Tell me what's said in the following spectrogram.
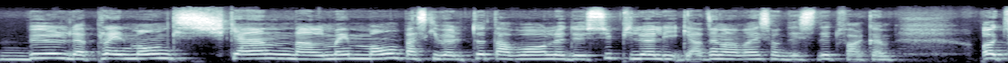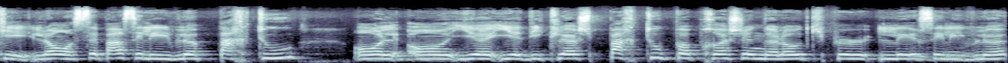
bulle de plein de monde qui se chicanent dans le même monde parce qu'ils veulent tout avoir là dessus. Puis là, les gardiens d'Andrés ont décidé de faire comme OK, là, on sépare ces livres-là partout. On- on- Il y, a, il y a des cloches partout, pas proches l'une de l'autre, qui peut lire ces livres-là,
